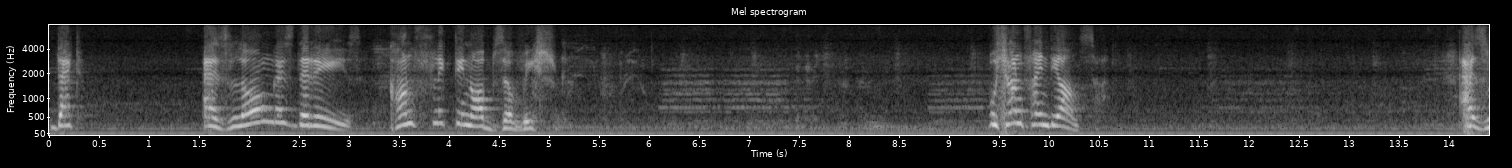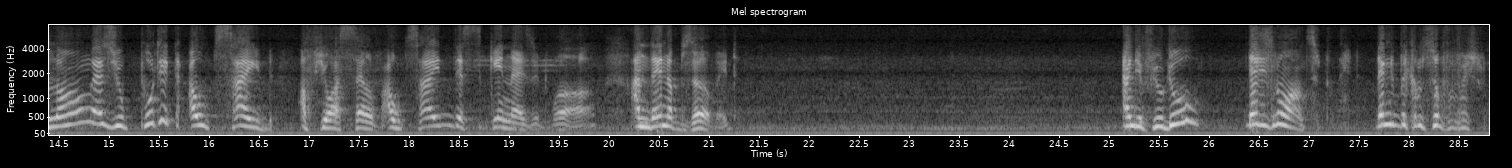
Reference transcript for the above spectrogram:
that as long as there is conflict in observation, we shan't find the answer. As long as you put it outside of yourself, outside the skin as it were, and then observe it. And if you do, there is no answer to that. Then it becomes superficial.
